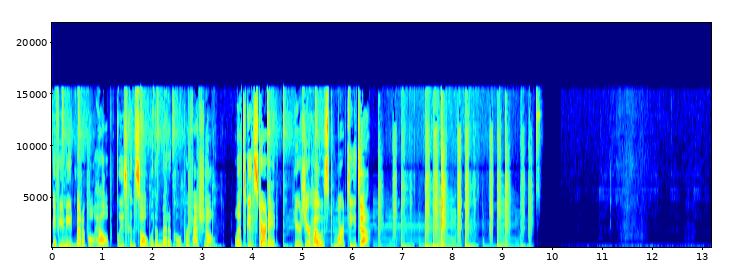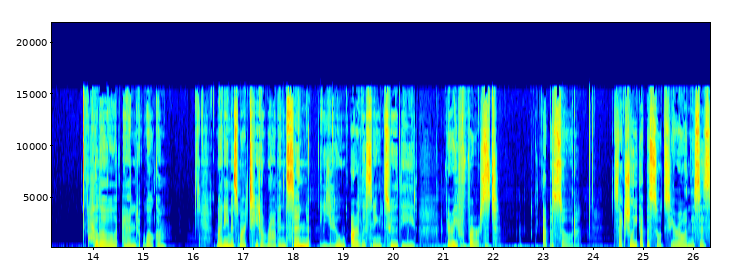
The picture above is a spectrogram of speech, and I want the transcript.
If you need medical help, please consult with a medical professional. Let's get started. Here's your host, Martita. Hello and welcome. My name is Martita Robinson. You are listening to the very first episode. It's actually episode zero, and this is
